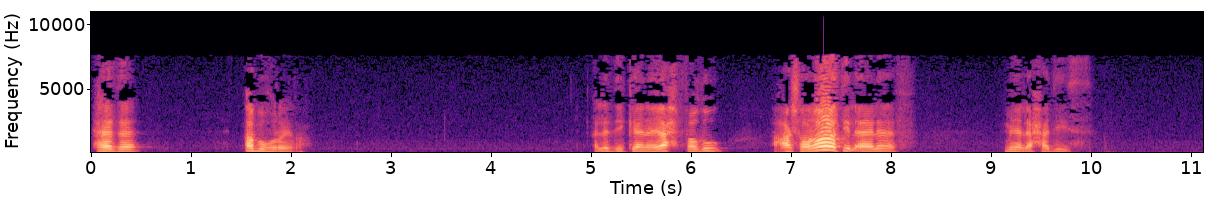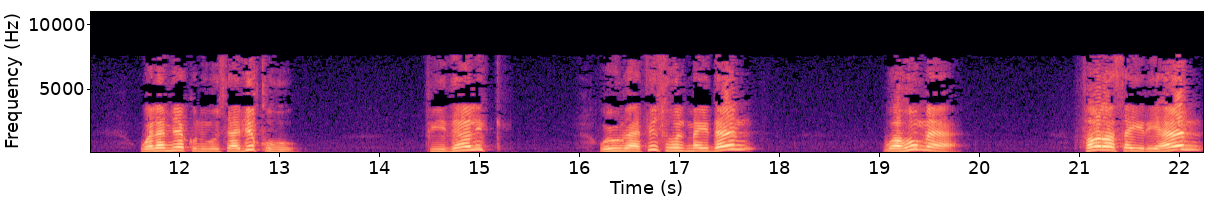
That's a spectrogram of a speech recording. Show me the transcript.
هذا أبو هريرة الذي كان يحفظ عشرات الآلاف من الأحاديث. ولم يكن يسابقه في ذلك وينافسه الميدان وهما فرسي رهان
